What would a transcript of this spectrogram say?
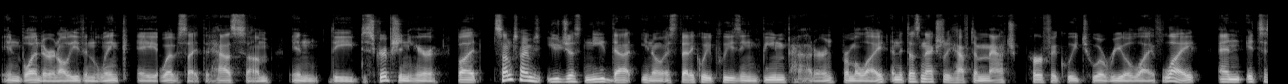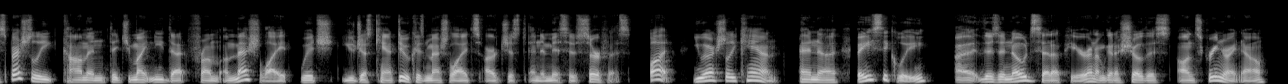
in Blender, and I'll even link a website that has some in the description here. But sometimes you just need that, you know, aesthetically pleasing beam pattern from a light, and it doesn't actually have to match perfectly to a real life light. And it's especially common that you might need that from a mesh light, which you just can't do because mesh lights are just an emissive surface. But you actually can. And uh, basically, uh, there's a node set up here, and I'm going to show this on screen right now.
